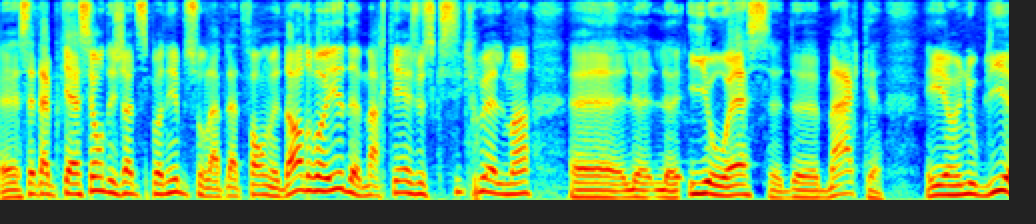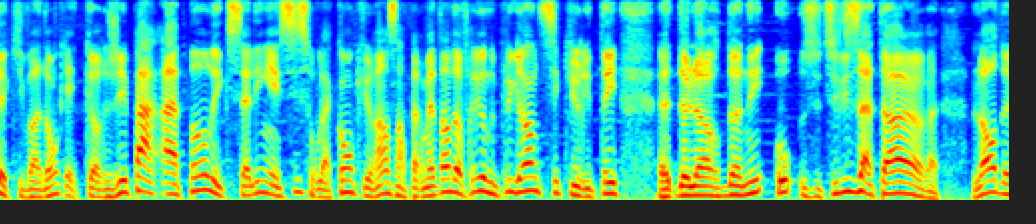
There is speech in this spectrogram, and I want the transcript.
Euh, cette application déjà disponible sur la plateforme d'Android marquait jusqu'ici cruellement euh, le, iOS de Mac et un oubli euh, qui va donc être corrigé par Apple et qui s'aligne ainsi sur la concurrence en permettant d'offrir une plus grande sécurité de leurs données aux utilisateurs. Lors de,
